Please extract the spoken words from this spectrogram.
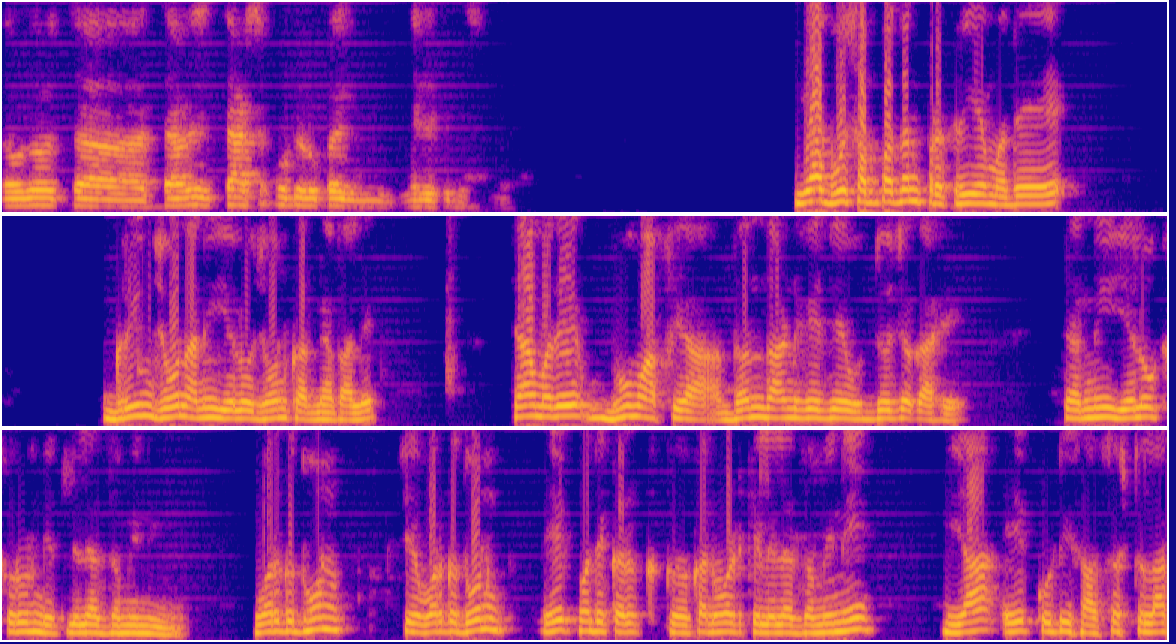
जवळजवळ चारशे कोटी रुपये गेल्याचे दिसले या भूसंपादन प्रक्रियेमध्ये ग्रीन झोन आणि येलो झोन करण्यात आले. त्यामध्ये भूमाफिया धनदांडगे जे उद्योजक आहे त्यांनी येलो करून घेतलेल्या जमिनी वर्ग दोन चे वर्ग दोन एक मध्ये कन्वर्ट केलेल्या जमिनी या एक कोटी सहासष्ट लाख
